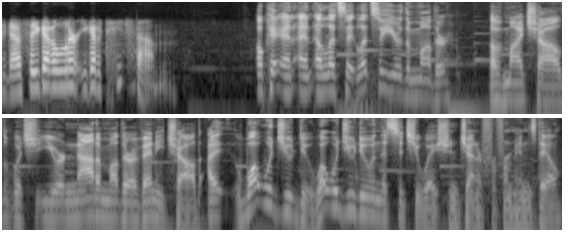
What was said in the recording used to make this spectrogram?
you know. So you got to learn. You got to teach them. Okay, and, and uh, let's say let's say you're the mother of my child, which you're not a mother of any child. I what would you do? What would you do in this situation, Jennifer from Hinsdale?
